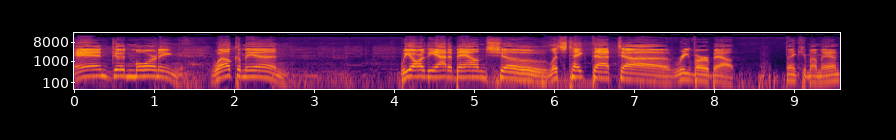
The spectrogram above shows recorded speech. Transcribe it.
And good morning. Welcome in. We are the Out of Bounds Show. Let's take that uh, reverb out. Thank you, my man.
